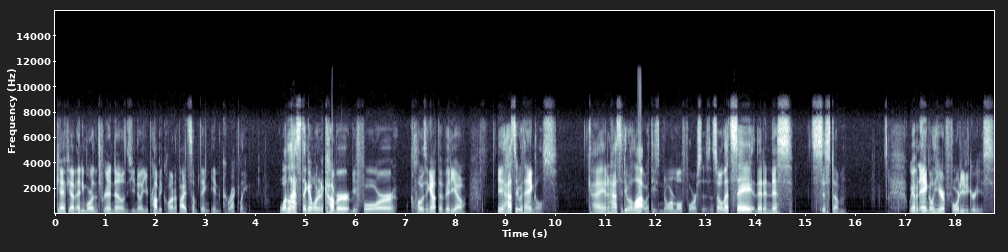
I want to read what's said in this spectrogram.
Okay, if you have any more than three unknowns, you know you probably quantified something incorrectly. One last thing I wanted to cover before closing out the video it has to do with angles, okay? And it has to do a lot with these normal forces. And so let's say that in this system, we have an angle here of 40 degrees.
